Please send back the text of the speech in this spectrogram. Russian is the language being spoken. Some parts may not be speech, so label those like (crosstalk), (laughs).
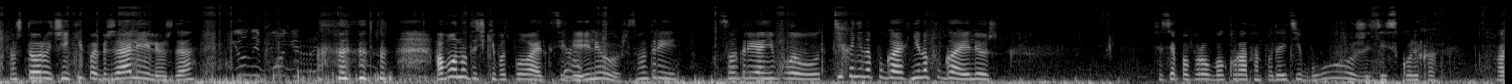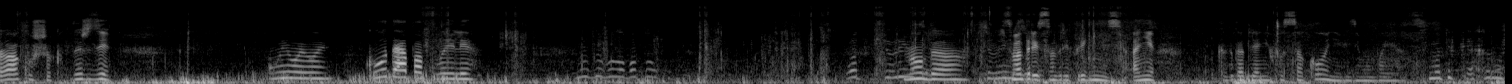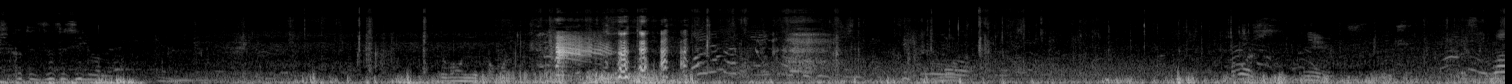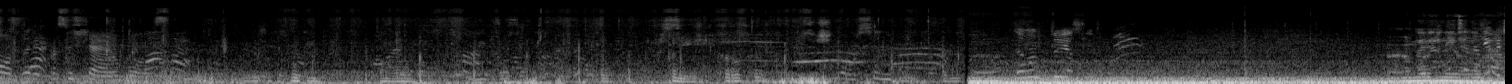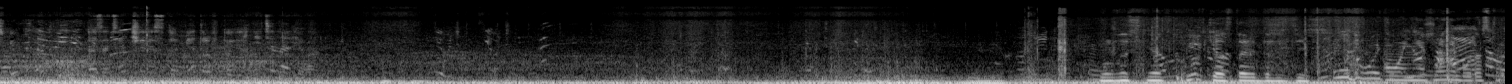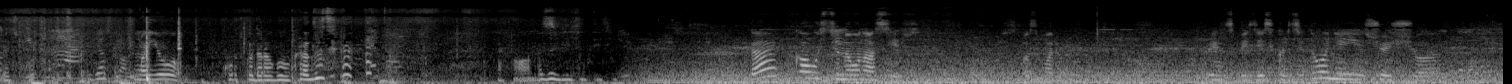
Ну что, ручейки побежали, Илюш, да? Юный блогер (laughs) А вон уточки подплывают к тебе, Илюш. Смотри, смотри, они плывут. Тихо, не напугай их, не напугай, Илюш. Сейчас я попробую аккуратно подойти. Боже, здесь сколько ракушек. Подожди. Ой-ой-ой. Куда поплыли? Нужно было потом. Вот все время. Ну да. всё время Смотри, смотри, пригнись. Они, когда для них высоко, они, видимо, боятся. Смотри, какая хорошая, какая зато зеленая. Мама, смотри, просвещаем голос. Куртки оставить даже здесь. О, давайте. Ой, нет, я не буду оставлять куртку. Мою куртку дорогую крадут. Так, ладно. За 10 тысяч. Да, Каустины у нас есть. Посмотрим. В принципе, здесь Кальцидония есть, еще еще.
